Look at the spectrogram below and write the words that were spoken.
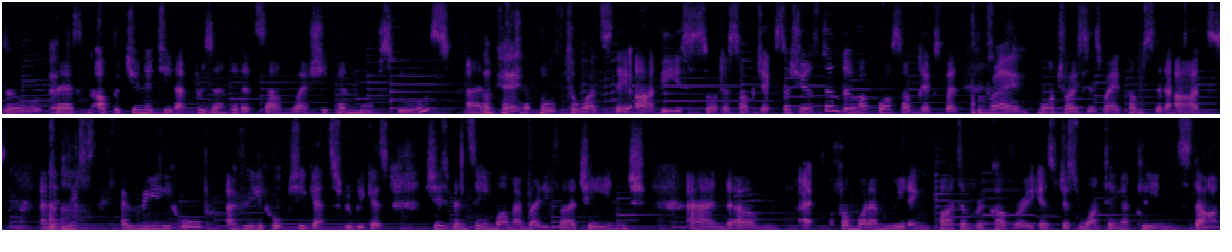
So there's an opportunity that presented itself where she can move schools and Okay. move towards the art-based sort of subjects. So she'll still do her core subjects, but Right. more choices when it comes to the arts. And I think I really hope, I really hope she gets through because she's been saying, "Mom, I'm ready for a change." And um, I, from what I'm reading, part of recovery is just wanting a clean start.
